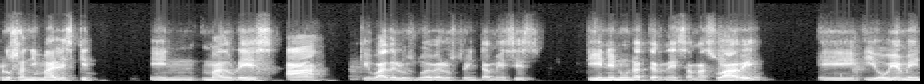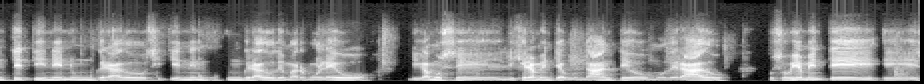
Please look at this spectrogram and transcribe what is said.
los animales que en madurez A, que va de los 9 a los 30 meses, tienen una terneza más suave eh, y obviamente tienen un grado, si tienen un grado de marmoleo, digamos, eh, ligeramente abundante o moderado, pues obviamente eh,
